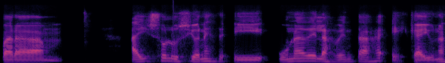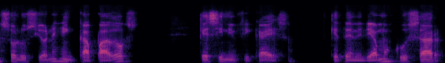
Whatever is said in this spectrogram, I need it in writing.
para hay soluciones y una de las ventajas es que hay unas soluciones en capa 2. ¿Qué significa eso? Que tendríamos que usar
